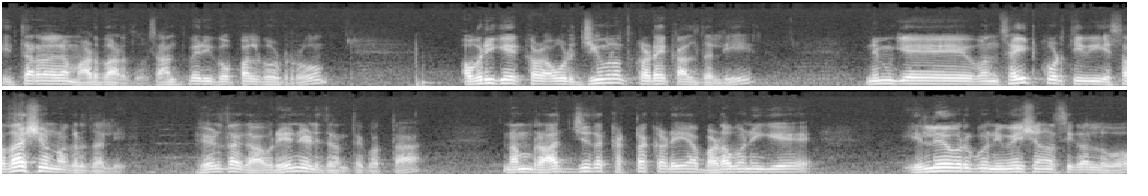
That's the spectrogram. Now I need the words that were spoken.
ಈ ಥರ ಎಲ್ಲ ಮಾಡಬಾರ್ದು. ಶಾಂತವೇರಿ ಗೋಪಾಲ್ಗೌಡರು ಅವರಿಗೆ ಕ, ಅವ್ರ ಜೀವನದ ಕಡೆ ಕಾಲದಲ್ಲಿ ನಿಮಗೆ ಒಂದು ಸೈಟ್ ಕೊಡ್ತೀವಿ ಸದಾಶಿವನಗರದಲ್ಲಿ. ಹೇಳಿದಾಗ ಅವ್ರು ಏನು ಹೇಳಿದ್ರಂತೆ ಗೊತ್ತಾ? ನಮ್ಮ ರಾಜ್ಯದ ಕಟ್ಟ ಕಡೆಯ ಬಡವನಿಗೆ ಎಲ್ಲಿಯವರೆಗೂ ನಿವೇಶನ ಸಿಗಲ್ವೋ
